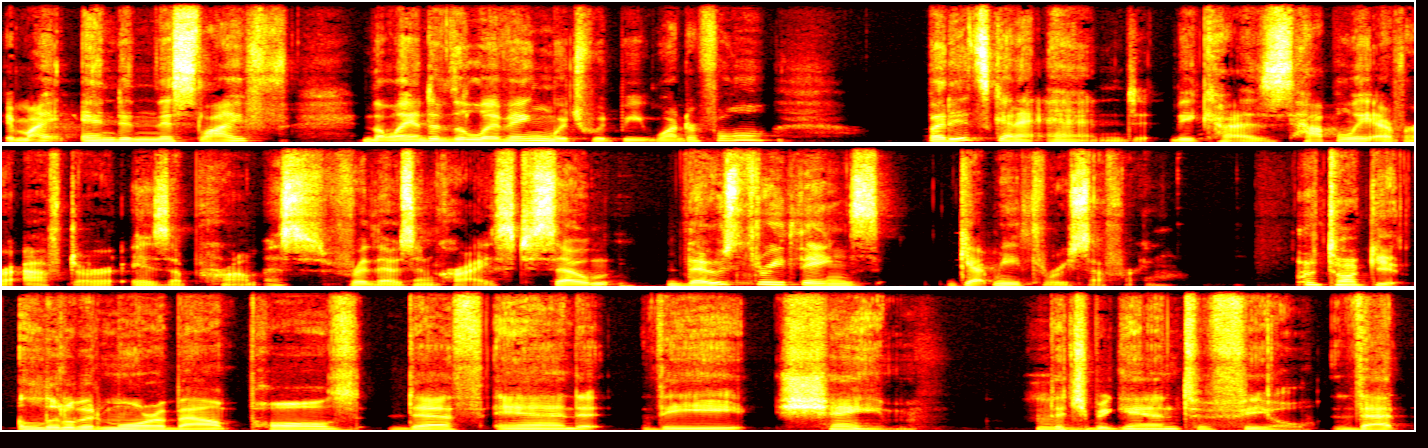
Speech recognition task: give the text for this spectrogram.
It might end in this life, in the land of the living, which would be wonderful, but it's going to end because happily ever after is a promise for those in Christ. So those three things get me through suffering. I want to talk to you a little bit more about Paul's death and the shame mm. that you began to feel. That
